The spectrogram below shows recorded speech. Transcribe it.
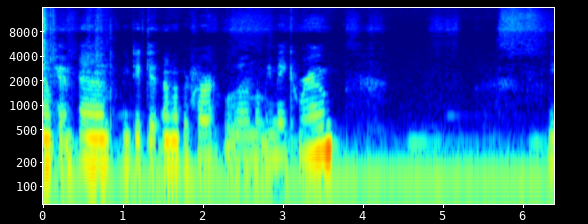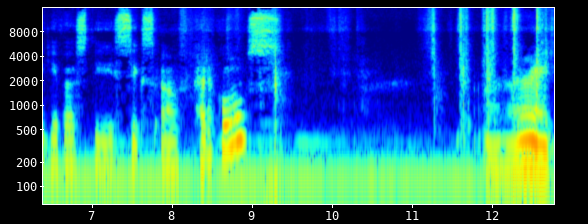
Okay, and we did get another card. Hold on, let me make room. They gave us the Six of Pentacles. Alright.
